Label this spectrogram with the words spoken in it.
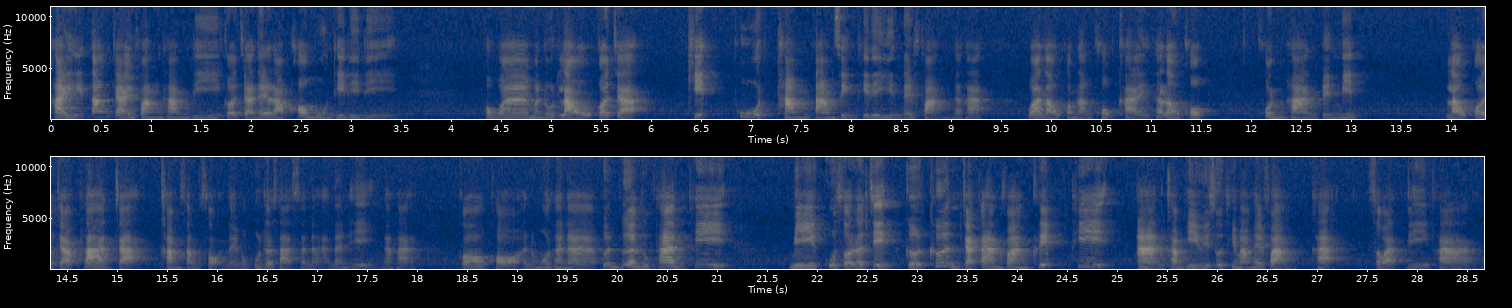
ใครที่ตั้งใจฟังธรรมดีก็จะได้รับข้อมูลที่ดีๆ เพราะว่ามนุษย์เราก็จะคิดพูดทำตามสิ่งที่ได้ยินได้ฟังนะคะ ว่าเรากำลังคบใคร ถ้าเราครบคนพาลเป็นมิตร เราก็จะพลาดจากคำสั่งสอนในพระพุทธศาสนานั่นเองนะคะ ก็ขออนุโมทนาเพื่อนๆทุกท่านที่มีกุศลจิตเกิดขึ้นจากการฟังคลิปที่อ่านคำพีวิสุทธิมังให้ฟังค่ะ สวัสดีค่ะ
